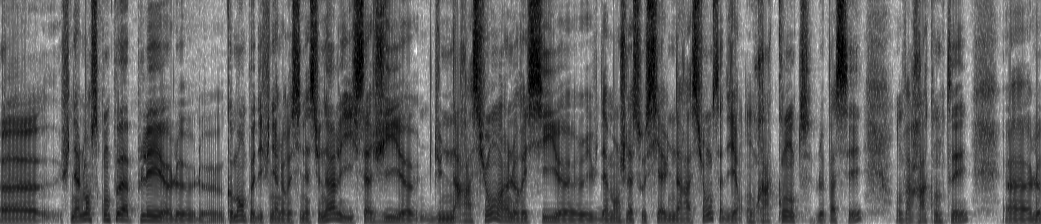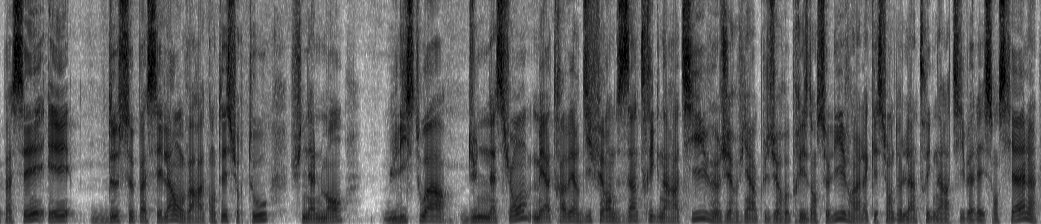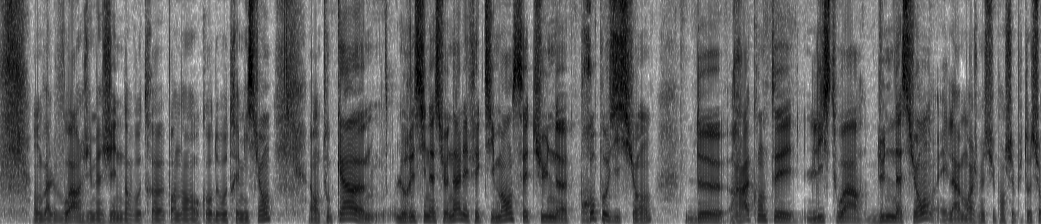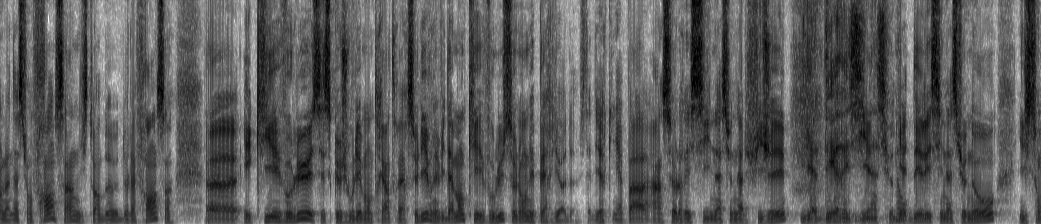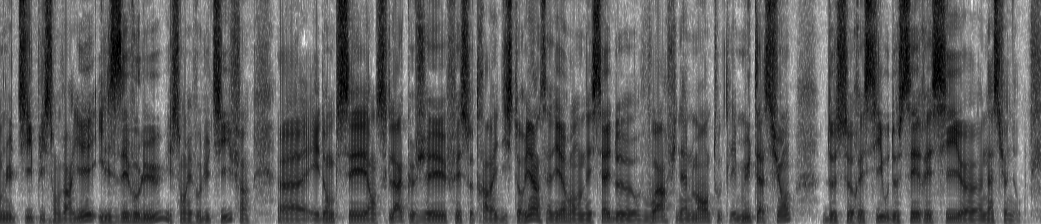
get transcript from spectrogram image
Euh, finalement, ce qu'on peut appeler euh, le, le, comment on peut définir le récit national? Il s'agit euh, d'une narration. Hein, le récit, évidemment, je l'associe à une narration, c'est-à-dire on raconte le passé, on va raconter le passé et de ce passé-là, on va raconter surtout finalement l'histoire d'une nation, mais à travers différentes intrigues narratives. J'y reviens à plusieurs reprises dans ce livre. Hein, la question de l'intrigue narrative, elle est essentielle. On va le voir, j'imagine, pendant au cours de votre émission. En tout cas, euh, le récit national, effectivement, c'est une proposition de raconter l'histoire d'une nation. Et là, moi, je me suis penché plutôt sur la nation France, hein, l'histoire de, de, la France, euh, et qui évolue. Et c'est ce que je voulais montrer à travers ce livre, évidemment, qui évolue selon les périodes. C'est-à-dire qu'il n'y a pas un seul récit national figé. Il y a des récits il y a, nationaux. Il y a des récits nationaux. Ils sont multiples, ils sont variés, ils évoluent, ils sont évolutifs. Euh, et donc c'est en cela que j'ai fait ce travail d'historien, c'est-à-dire on essaye de voir finalement toutes les mutations de ce récit ou de ces récits euh, nationaux.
